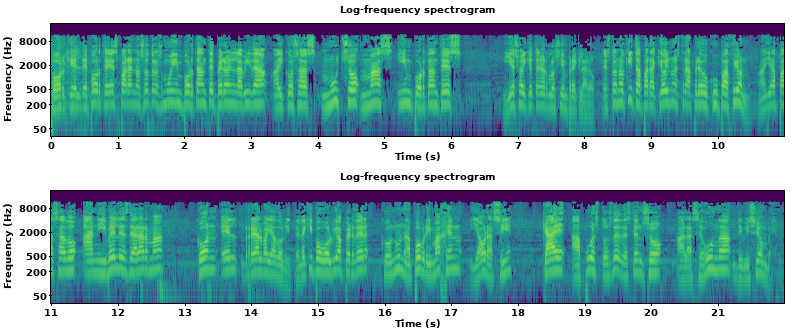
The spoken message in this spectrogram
Porque el deporte es para nosotros muy importante, pero en la vida hay cosas mucho más importantes y eso hay que tenerlo siempre claro. Esto no quita para que hoy nuestra preocupación haya pasado a niveles de alarma con el Real Valladolid. El equipo volvió a perder con una pobre imagen y ahora sí cae a puestos de descenso a la segunda división B.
